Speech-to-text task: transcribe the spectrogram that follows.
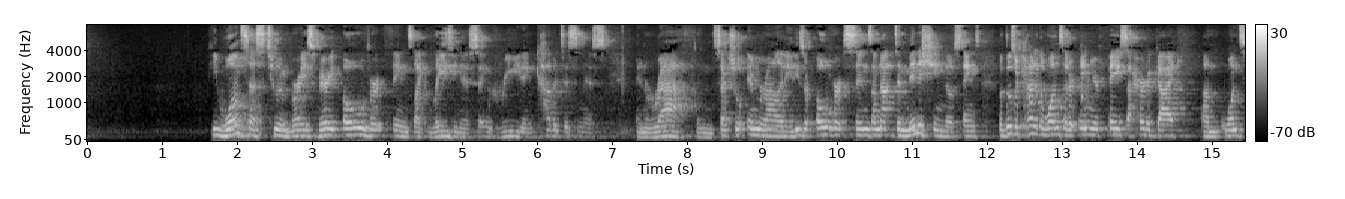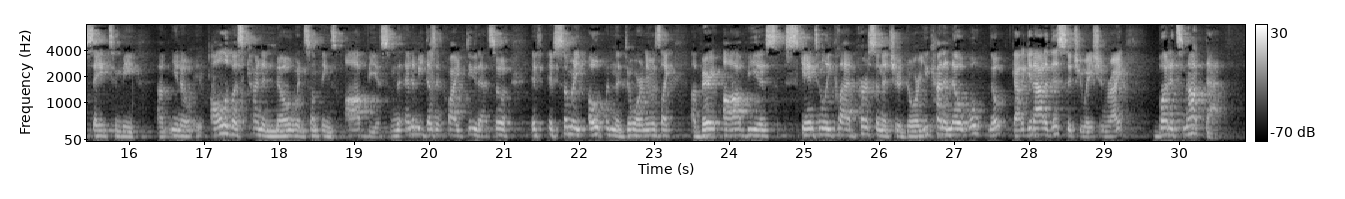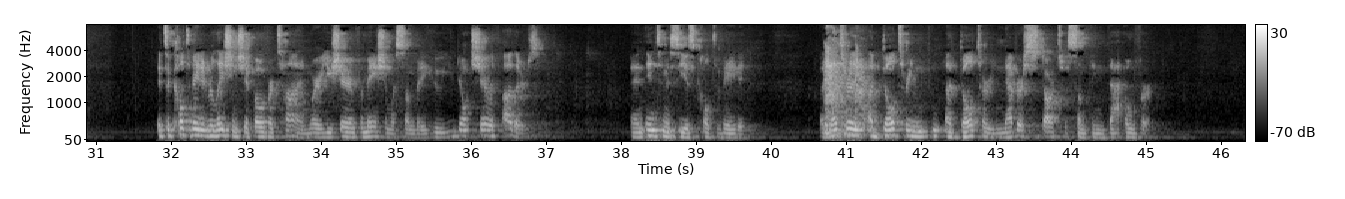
He wants us to embrace very overt things like laziness and greed and covetousness and wrath and sexual immorality. These are overt sins. I'm not diminishing those things, but those are kind of the ones that are in your face. I heard a guy um, once say to me, um, you know, all of us kind of know when something's obvious, and the enemy doesn't quite do that. So if, if, if somebody opened the door and it was like, a very obvious, scantily clad person at your door, you kind of know, oh, nope, got to get out of this situation, right? But it's not that. It's a cultivated relationship over time where you share information with somebody who you don't share with others. And intimacy is cultivated. Adultery, adultery, adultery never starts with something that overt.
